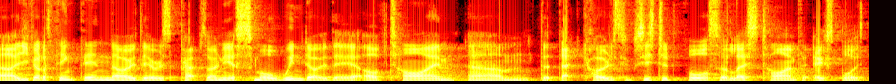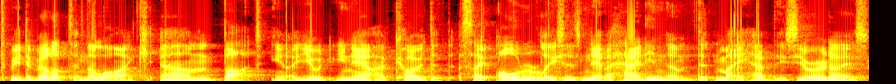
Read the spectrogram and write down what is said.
Uh, you've got to think then, though, there is perhaps only a small window there of time um, that that code has existed for, so less time for exploits to be developed and the like. Um, but you know, you, you now have code that, say, older releases never had in them that may have these zero days.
